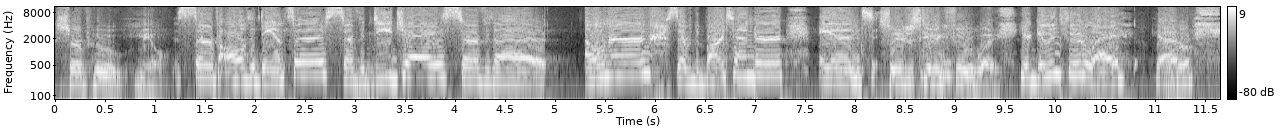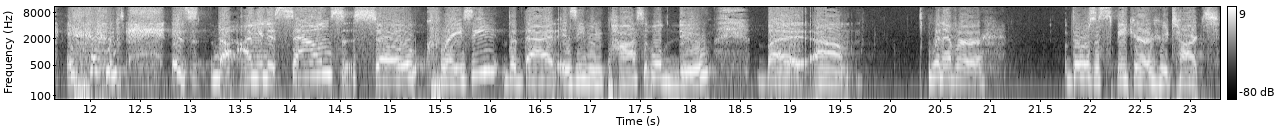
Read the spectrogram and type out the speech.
Serve who meal? Serve all the dancers, serve the DJs, serve the owner, serve the bartender, and so you're just giving food away. You're giving food away, yeah. Uh-huh. And it's the, I mean, it sounds so crazy that that is even possible to do, but um, whenever there was a speaker who talked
